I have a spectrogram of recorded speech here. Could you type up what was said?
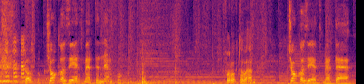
Csak azért, mert te nem fog... Forog tovább. Csak azért, mert te...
